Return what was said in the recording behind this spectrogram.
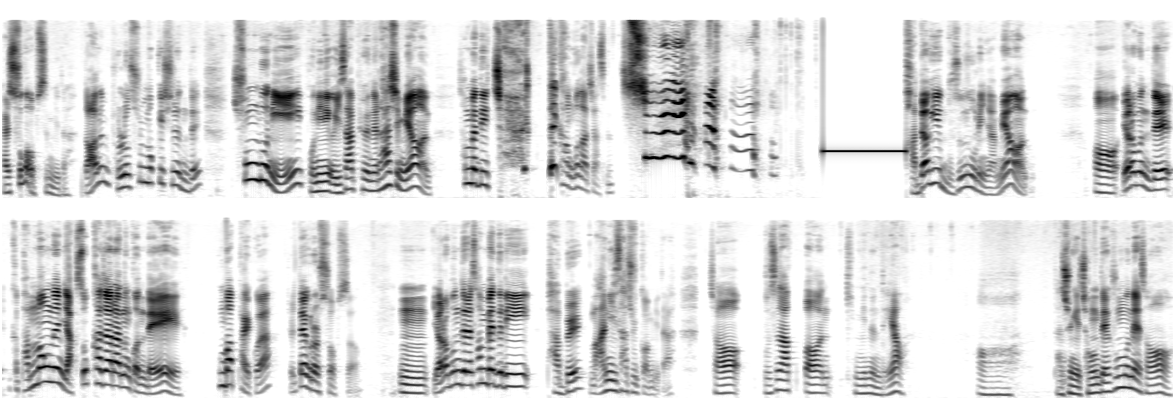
잘 수가 없습니다. 나는 별로 술 먹기 싫은데 충분히 본인이 의사 표현을 하시면 선배들이 절대 강권하지 않습니다. 가벽이 무슨 소리냐면 어, 여러분들 그밥 먹는 약속하자라는 건데 혼밥할 거야? 절대 그럴 수 없어. 음, 여러분들의 선배들이 밥을 많이 사줄 겁니다. 저 무슨 학번 김민우인데요. 어, 나중에 정대 후문에서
